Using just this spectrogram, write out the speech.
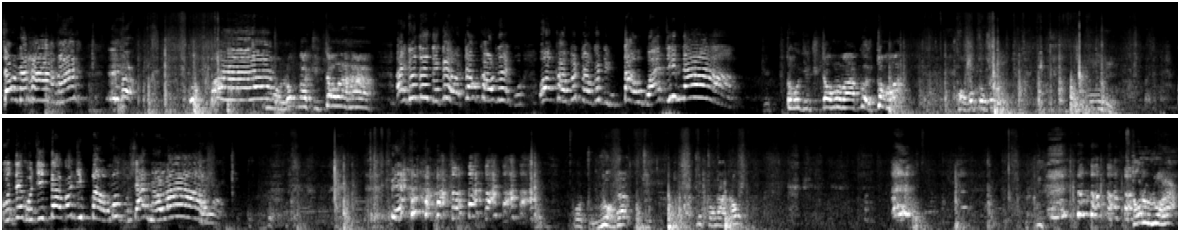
to nữa ha hả? Wow một lúc nào chỉ cho là ha anh có thể cái ở trong không này ôi không có trong cái chuyện tàu quá chi nè chỉ cho chỉ cho mà cười cho á không có cho của tiền của chị tao có chị bảo mất của sao nữa là có chủ luôn á chứ con nào đâu có luôn á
